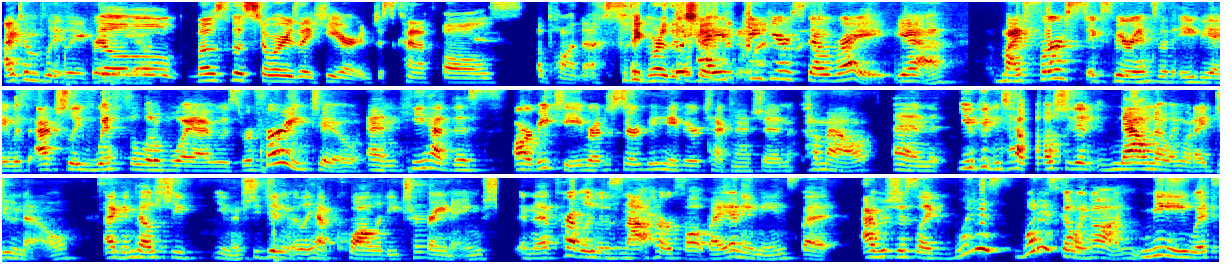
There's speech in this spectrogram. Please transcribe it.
I completely agree. So most of the stories I hear, it just kind of falls upon us, like we're the I think you're so right. Yeah my first experience with ABA was actually with the little boy I was referring to. And he had this RBT, registered behavior technician, come out. And you can tell she didn't, now knowing what I do know, I can tell she, you know, she didn't really have quality training. And that probably was not her fault by any means, but I was just like, what is what is going on? Me with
